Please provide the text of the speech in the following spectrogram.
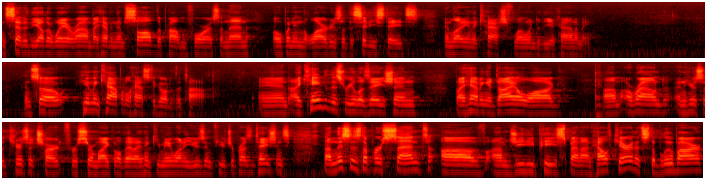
instead of the other way around by having them solve the problem for us and then opening the larders of the city states and letting the cash flow into the economy. And so human capital has to go to the top. And I came to this realization by having a dialogue um, around, and here's a, here's a chart for Sir Michael that I think you may want to use in future presentations. Um, this is the percent of um, GDP spent on healthcare, that's the blue bar,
